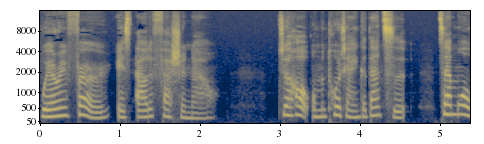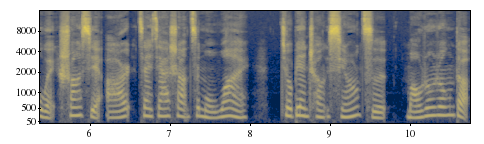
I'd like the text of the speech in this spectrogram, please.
Wearing fur is out of fashion now. 最后，我们拓展一个单词，在末尾双写 r 再加上字母 y，就变成形容词，毛茸茸的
